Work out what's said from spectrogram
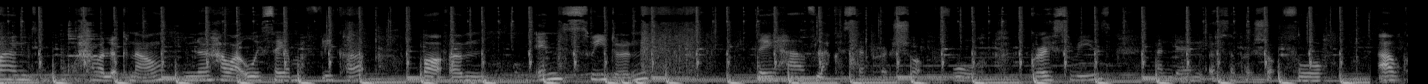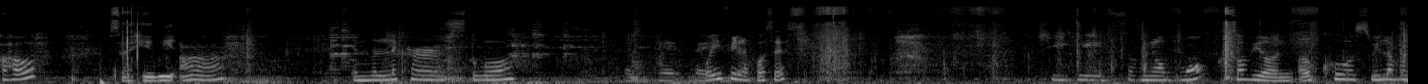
Mind how I look now. You know how I always say I'm a fleek up, but um, in Sweden they have like a separate shop for groceries and then a separate shop for alcohol. So here we are in the liquor store. What are you feeling for, sis? Cheeky Sauvignon Blanc. Sauvignon, of course. We love a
